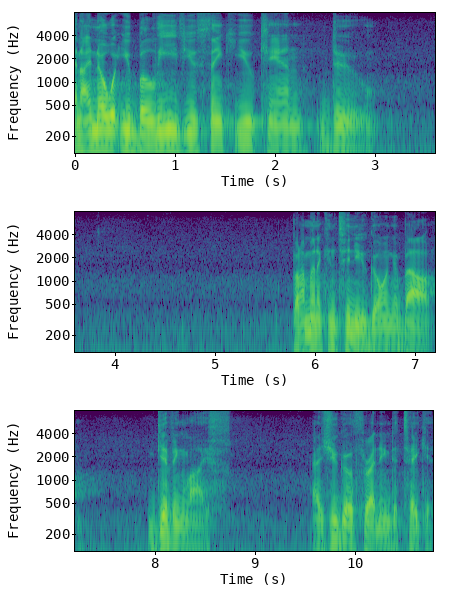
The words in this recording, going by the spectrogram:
and I know what you believe you think you can do. But I'm going to continue going about giving life as you go threatening to take it.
